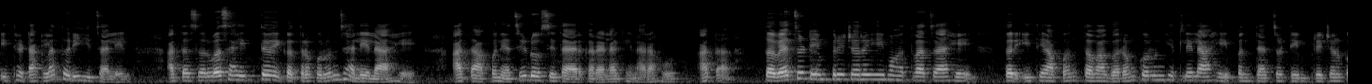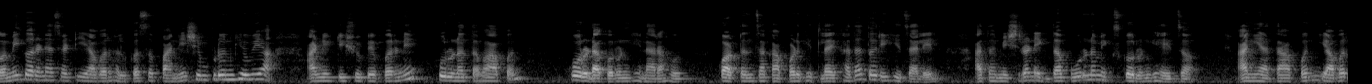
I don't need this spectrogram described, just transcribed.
इथे टाकला तरीही चालेल. आता सर्व साहित्य एकत्र करून झालेलं आहे. आता आपण याचे डोसे तयार करायला घेणार आहोत. आता तव्याचं टेम्परेचरही महत्त्वाचं आहे. तर इथे आपण तवा गरम करून घेतलेला आहे. पण त्याचं टेम्परेचर कमी करण्यासाठी यावर हलकंसं पाणी शिंपडून घेऊया आणि टिश्यू पेपरने पूर्ण तवा आपण कोरडा करून घेणार आहोत. कॉटनचा कापड घेतला एखादा तरीही चालेल. आता मिश्रण एकदा पूर्ण मिक्स करून घ्यायचं आणि आता आपण यावर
